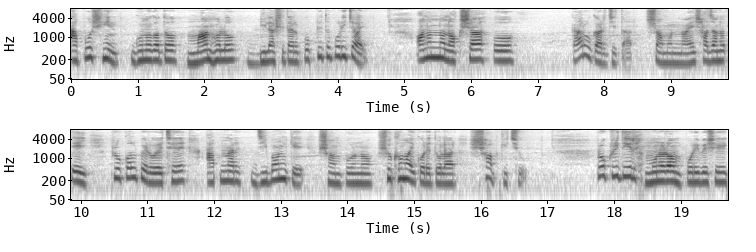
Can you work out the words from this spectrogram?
আপোষহীন গুণগত মান হলো বিলাসিতার প্রকৃত পরিচয়। অনন্য নকশা ও কারুকার্যিতার সমন্বয়ে সাজানো এই প্রকল্পে রয়েছে আপনার জীবনকে সম্পূর্ণ সুখময় করে তোলার সব কিছু প্রকৃতির মনোরম পরিবেশে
